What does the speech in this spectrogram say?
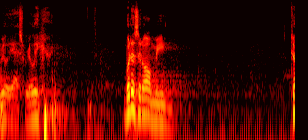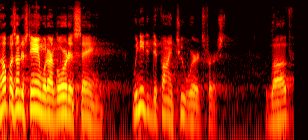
really ask, really? what does it all mean? To help us understand what our Lord is saying, we need to define two words first love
